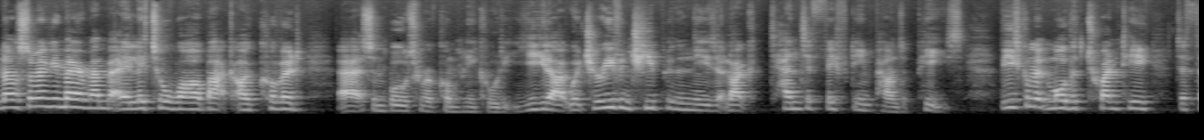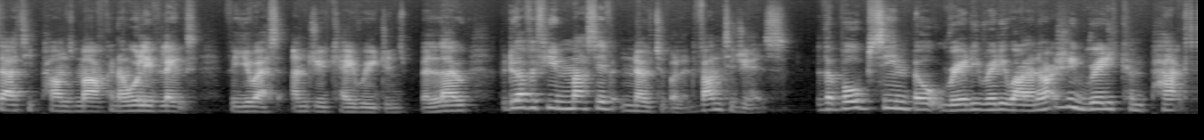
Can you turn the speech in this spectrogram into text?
Now, some of you may remember a little while back I covered uh, some balls from a company called Yeelight, which are even cheaper than these at like 10 to 15 pounds a piece. These come at more than 20 to 30 pounds mark, and I will leave links for US and UK regions below, but do have a few massive notable advantages. The bulbs seem built really, really well and are actually really compact,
